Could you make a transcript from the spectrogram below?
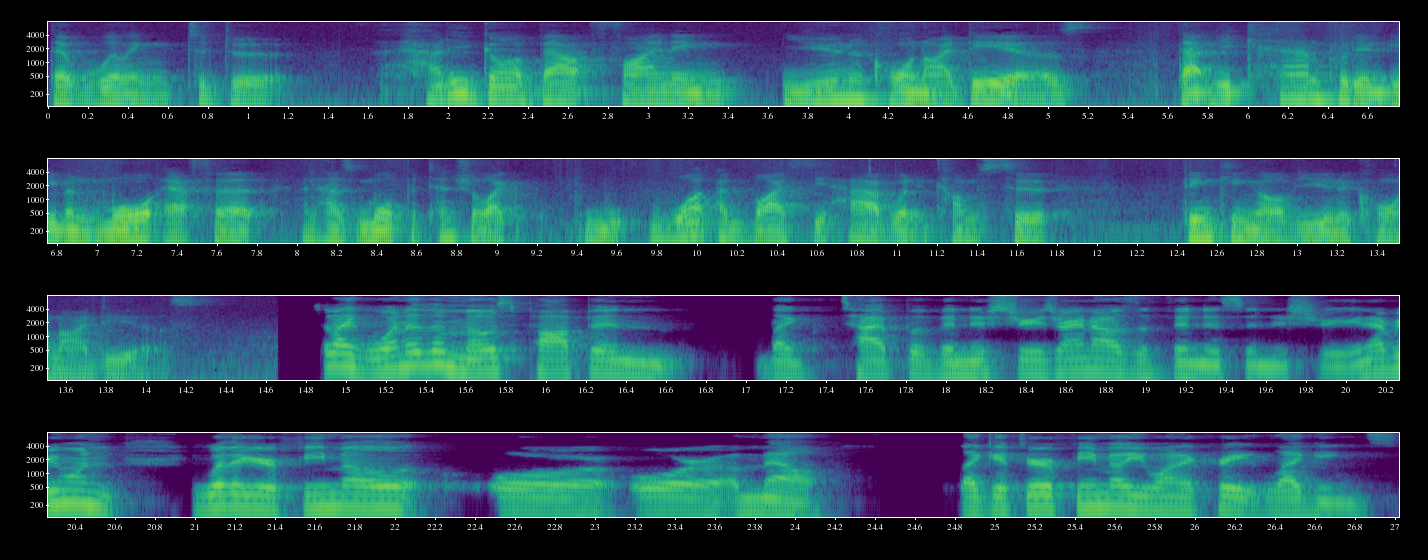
they're willing to do. How do you go about finding unicorn ideas that you can put in even more effort and has more potential? Like, w- what advice do you have when it comes to thinking of unicorn ideas? So like one of the most poppin' like type of industries right now is the fitness industry, and everyone, whether you're a female or or a male, like if you're a female, you want to create leggings,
